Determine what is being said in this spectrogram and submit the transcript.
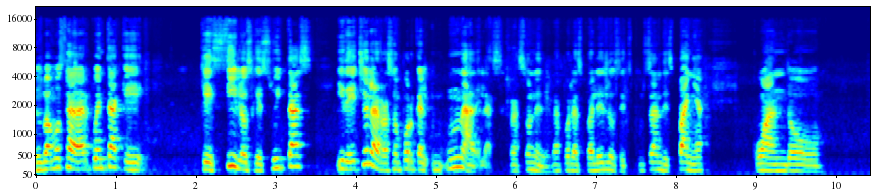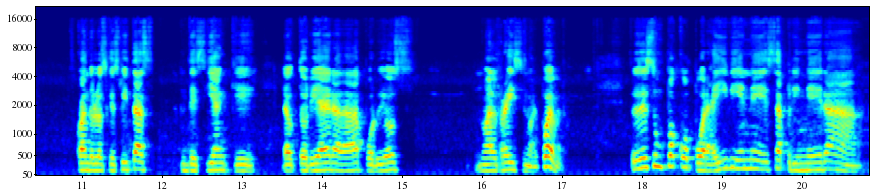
nos vamos a dar cuenta que, que sí, los jesuitas, y de hecho la razón por una de las razones por las cuales los expulsan de España, cuando, cuando los jesuitas decían que la autoridad era dada por Dios, no al rey, sino al pueblo. Entonces, un poco por ahí viene esa primera,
